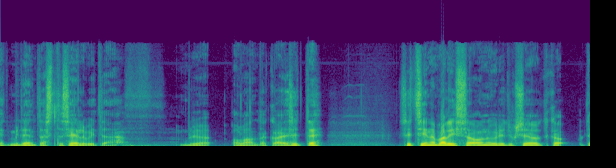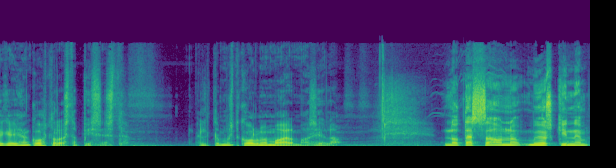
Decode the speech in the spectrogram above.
että miten tästä selvitään, lyö olan takaa. Ja sitten sitten siinä välissä on yrityksiä, jotka tekee ihan kohtalaista bisnestä. Eli tuommoista kolme maailmaa siellä on. No tässä on myöskin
